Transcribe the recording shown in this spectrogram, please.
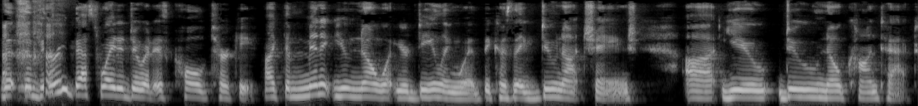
the, very best way to do it is cold turkey. Like the minute you know what you're dealing with, because they do not change, uh, you do no contact.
